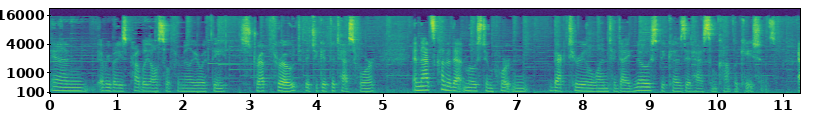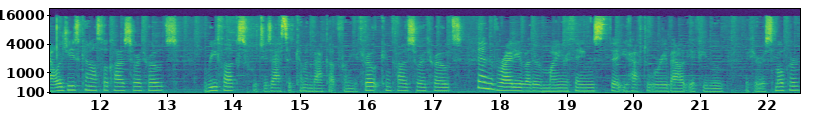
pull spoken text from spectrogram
and everybody's probably also familiar with the strep throat that you get the test for. And that's kind of that most important bacterial one to diagnose because it has some complications. Allergies can also cause sore throats. Reflux, which is acid coming back up from your throat, can cause sore throats. Then a variety of other minor things that you have to worry about if, you, if you're a smoker.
